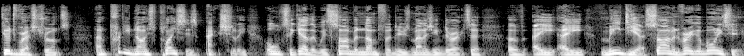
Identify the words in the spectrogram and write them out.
good restaurants, and pretty nice places, actually, all together with Simon Numphud, who's Managing Director of AA Media. Simon, very good morning to you.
